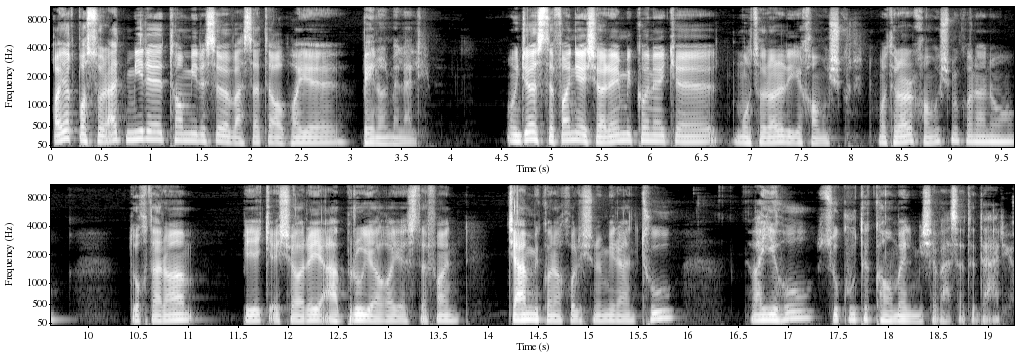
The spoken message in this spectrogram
قایق با سرعت میره تا می‌رسه به وسط آبهای بین المللی اونجا استفانی اشاره می‌کنه که موتورا رو دیگه خاموش کنن. موتورا رو خاموش می‌کنن و دخترها هم به یک اشاره ابروی آقای استفان جمع می‌کنن خودشون رو میرن تو و یهو سکوت کامل میشه وسط دریا.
